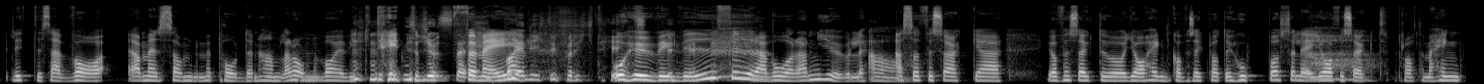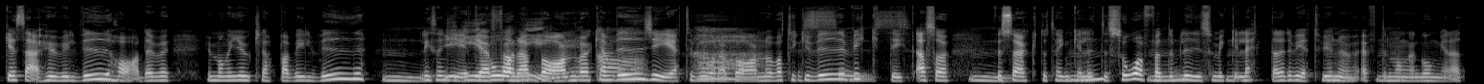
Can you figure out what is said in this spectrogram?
lite så här vad, ja men som med podden handlar om, vad är viktigt Mm. För mig? Vad är viktigt på riktigt? Och hur vill vi fira våran jul? Ja. Alltså försöka, jag har försökt och jag och Henke har försökt prata ihop oss eller jag har Ah. försökt prata med Henke så här, hur vill vi Mm. ha det? Hur många julklappar vill vi liksom I ge till er våra familj. barn? Vad kan Ja. vi ge till våra barn och vad tycker vi är Precis. viktigt? Alltså försökt att tänka lite så för att det blir så mycket lättare, det vet vi ju nu efter många gånger att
